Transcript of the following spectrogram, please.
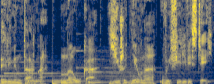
Элементарно. Наука. Ежедневно в эфире «Вестей».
